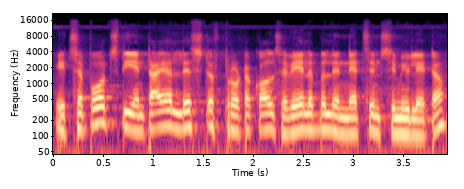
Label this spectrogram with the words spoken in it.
It supports the entire list of protocols available in NetSim Simulator.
